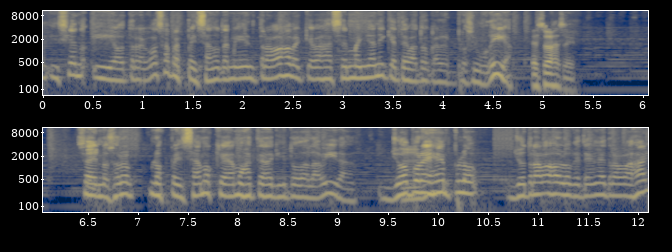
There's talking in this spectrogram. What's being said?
diciendo, y otra cosa, pues pensando también en el trabajo, a ver qué vas a hacer mañana y qué te va a tocar el próximo día. Eso es así. O sea, Sí. nosotros nos pensamos que vamos a estar aquí toda la vida. Yo, por ejemplo, yo trabajo lo que tengo que trabajar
